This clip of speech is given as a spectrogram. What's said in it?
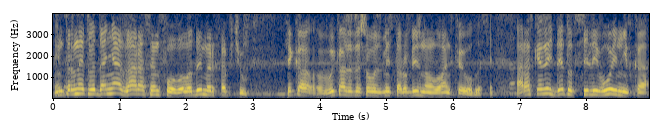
інтернет-видання зараз інфо. Володимир Хапчук. Цікаво, ви кажете, що ви з міста Рубіжного Луганської області. А розкажіть, де тут в селі Воїнівка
